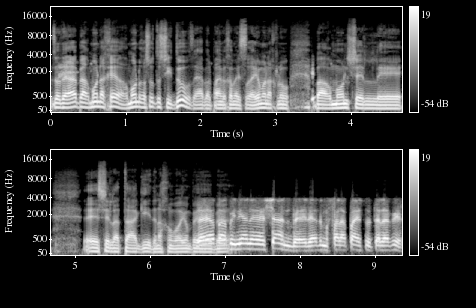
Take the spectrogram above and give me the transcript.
זה עוד היה בארמון אחר, ארמון רשות השידור, זה היה ב-2015, היום אנחנו בארמון של אה, התאגיד, אנחנו היום... זה היה בבניין הישן, ליד מפעל הפיס בתל אביב.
